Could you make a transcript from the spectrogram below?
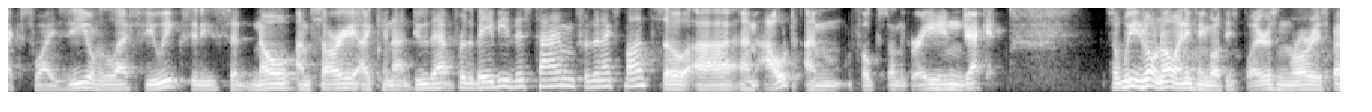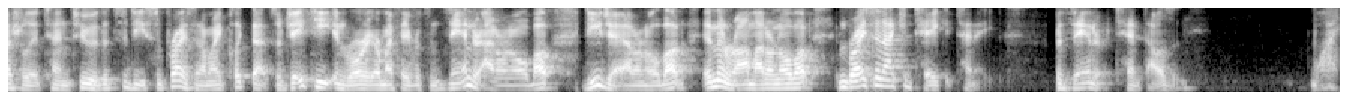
XYZ over the last few weeks. And he said, No, I'm sorry, I cannot do that for the baby this time for the next month. So uh, I'm out. I'm focused on the green jacket. So we don't know anything about these players, and Rory, especially at 10 2. That's a decent price, and I might click that. So JT and Rory are my favorites, and Xander, I don't know about. DJ, I don't know about. And then Rahm, I don't know about. And Bryson, I could take at 10 8. But Xander, 10,000. Why?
